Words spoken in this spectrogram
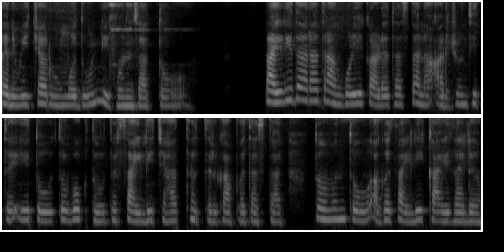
तन्वीच्या रूममधून निघून जातो. सायली दारात रांगोळी काढत असताना अर्जुन तिथं येतो तो बघतो तर सायलीचे हात थरथर कापत असतात. तो म्हणतो अगं सायली काय झालं?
